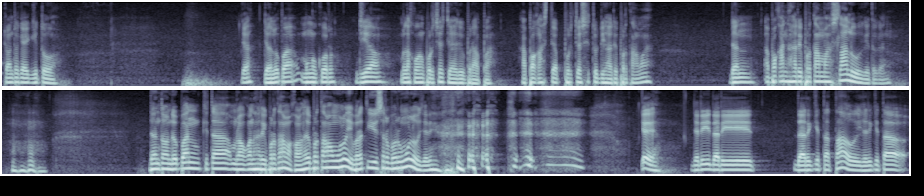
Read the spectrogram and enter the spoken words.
Contoh kayak gitu. Ya, jangan lupa mengukur dia melakukan purchase di hari berapa. Apakah setiap purchase itu di hari pertama? Dan apakah hari pertama selalu gitu kan? dan tahun depan kita melakukan hari pertama. Kalau hari pertama mulu ya berarti user baru mulu jadi. ya, ya. Jadi dari dari kita tahu jadi kita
